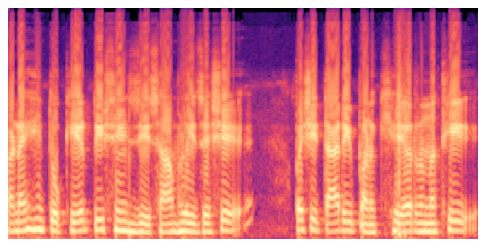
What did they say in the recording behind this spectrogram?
નહીં તો કીર્તિસિંહજી સાંભળી જશે. પછી તારી પણ ખેર નથી.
